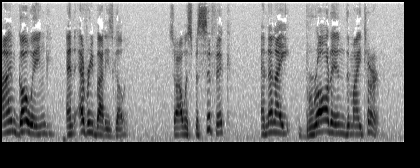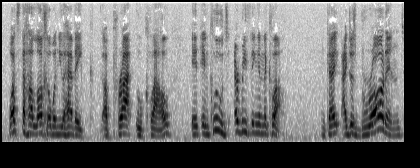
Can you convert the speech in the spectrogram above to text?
"I'm going," and everybody's going, so I was specific, and then I broadened my term. What's the halacha when you have a a prat uklal? it includes everything in the klal. Okay, I just broadened.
